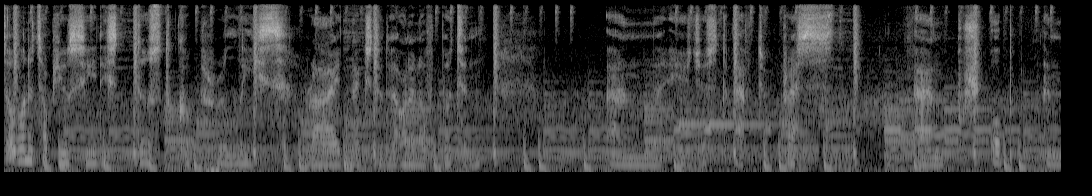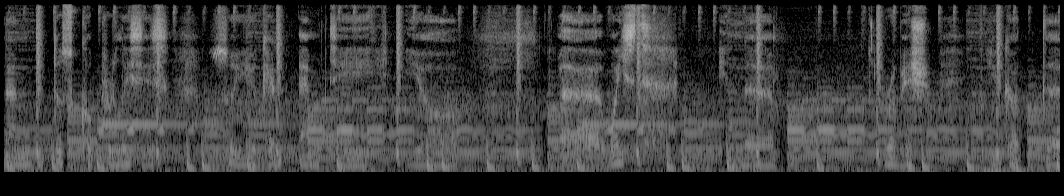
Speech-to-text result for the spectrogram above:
so on the top you see this dust cup release right next to the on and off button. And you just have to press and push up and then the dust cup releases so you can empty your uh, waste in the rubbish. You got the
